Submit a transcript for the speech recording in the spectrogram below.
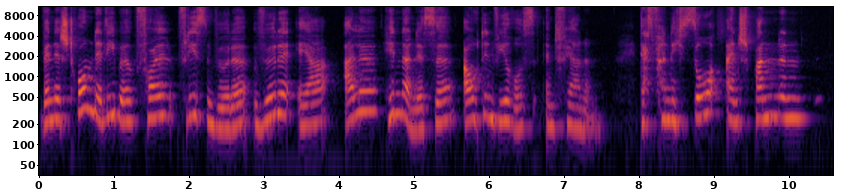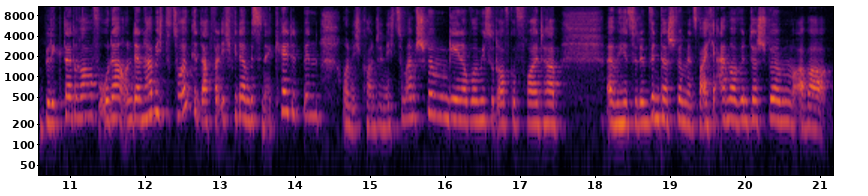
Wenn der Strom der Liebe voll fließen würde, würde er alle Hindernisse, auch den Virus, entfernen. Das fand ich so einen spannenden Blick darauf, oder? Und dann habe ich zurückgedacht, weil ich wieder ein bisschen erkältet bin und ich konnte nicht zu meinem Schwimmen gehen, obwohl ich mich so drauf gefreut habe. Ähm, hier zu dem Winterschwimmen. Jetzt war ich einmal Winterschwimmen, aber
